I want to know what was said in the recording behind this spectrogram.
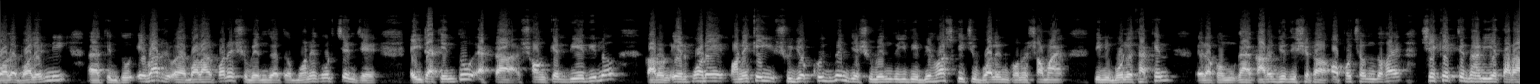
বলে, বলেননি। কিন্তু এবার বলার পরে শুভেন্দু এত মনে করছেন যে এইটা কিন্তু একটা সংকেত দিয়ে দিল। কারণ এরপরে অনেকেই সুযোগ খুঁজবেন যে শুভেন্দু যদি বেহস কিছু বলেন কোনো সময় তিনি বলে থাকেন, এরকম কারোর যদি সেটা অপছন্দ হয়, সেক্ষেত্রে দাঁড়িয়ে তারা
